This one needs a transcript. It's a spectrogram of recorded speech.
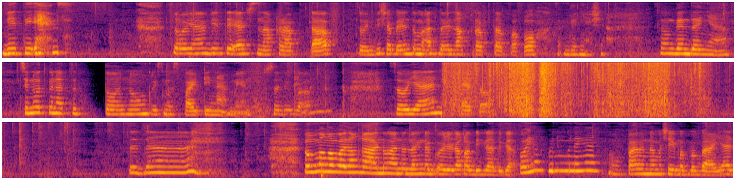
BTS. So, yan, BTS na crop top. So, hindi siya pwedeng tumaas dahil na crop top ako. So, ganyan siya. So, ang ganda niya. Sinuot ko na to, to nung Christmas party namin. So, di ba? So, yan. Eto. Tadan! yung mga walang kaano-ano lang nag-order ako bigla-bigla. O, yan, kunin mo na yan. O, parang naman siya yung magbabayad.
